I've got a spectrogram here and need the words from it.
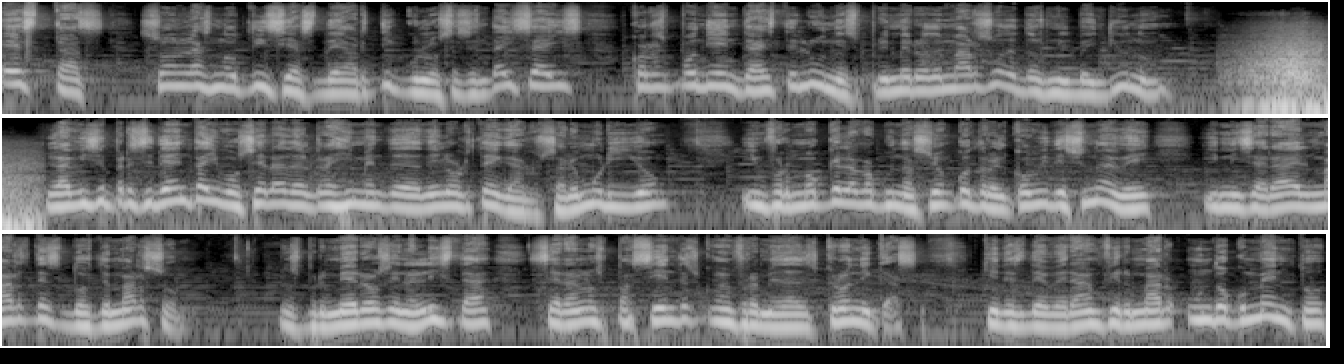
Estas son las noticias de artículo 66 correspondiente a este lunes 1 de marzo de 2021. La vicepresidenta y vocera del régimen de Daniel Ortega, Rosario Murillo, informó que la vacunación contra el COVID-19 iniciará el martes 2 de marzo. Los primeros en la lista serán los pacientes con enfermedades crónicas, quienes deberán firmar un documento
